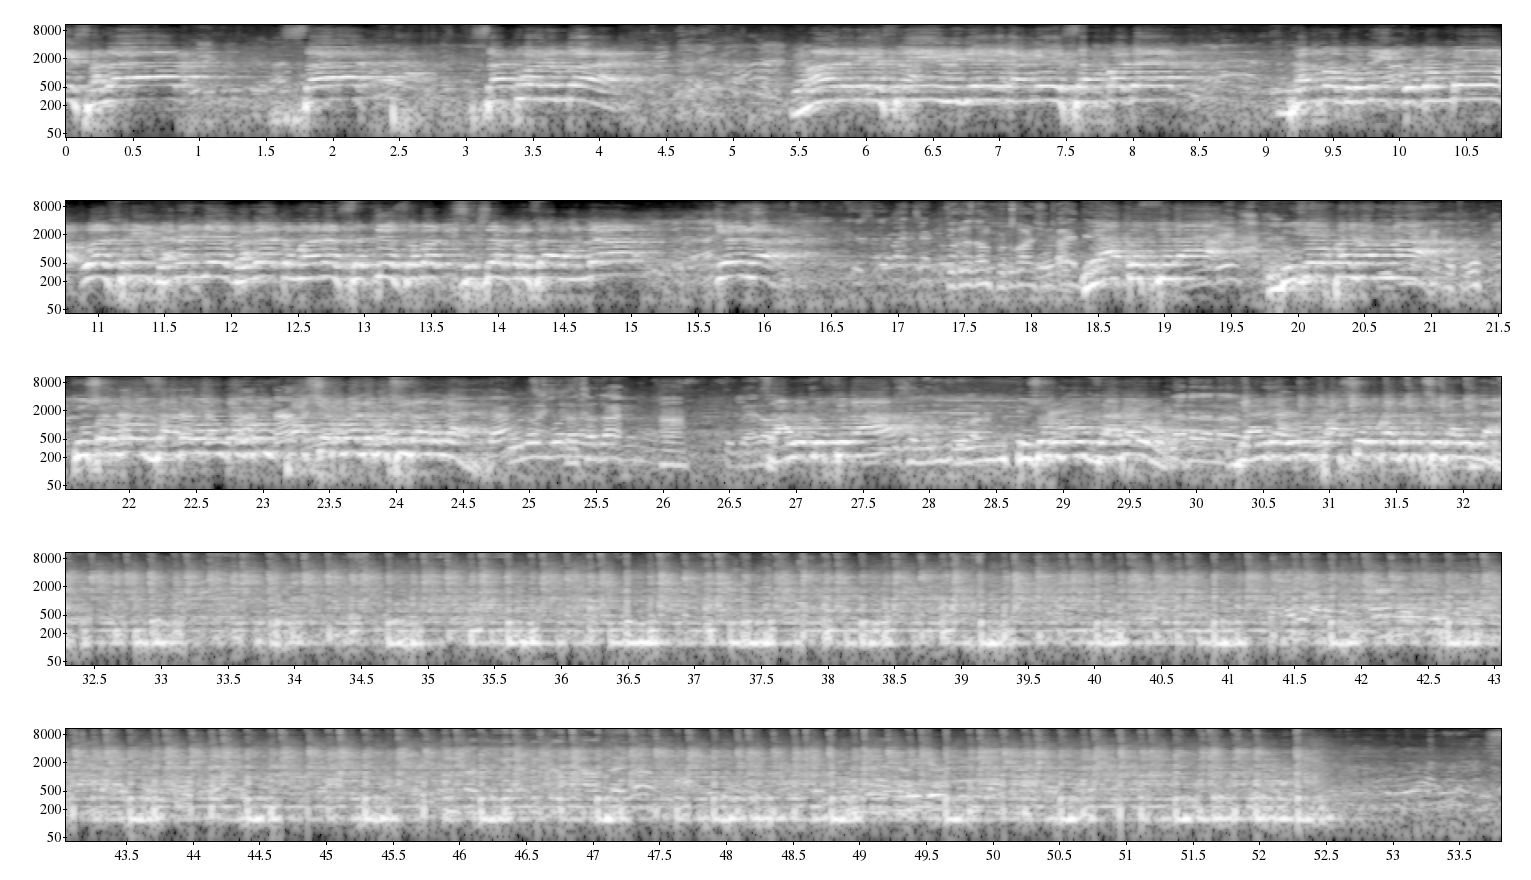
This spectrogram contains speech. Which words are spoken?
वीस हजार सात सातवा नंबर. माननीय श्री विजय डांगे संपादक धम्मभूमी कुटुंब व श्री धनंजय भगत मानस सचिव सोबत शिक्षण प्रसार मंडळ केळझर या कुस्तीला विजय किशोरभाऊ जाधव यांच्याकडून पाचशे रुपयाचे बक्षीस झालेलं आहे. हा. चालू कुस्तीला बोलून किशोरभाऊ जाधव. यांच्याकडून पाचशे रुपयाचं बक्षीस झालेलं आहे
